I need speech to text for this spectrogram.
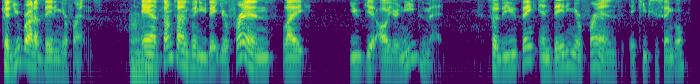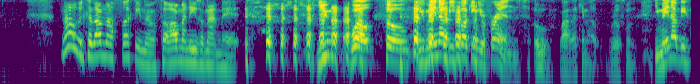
because you brought up dating your friends, and sometimes when you date your friends, like you get all your needs met. So, do you think in dating your friends it keeps you single? No, because I'm not fucking them, so all my needs are not met. You well, so you may not be fucking your friends. Oh, wow, that came out real smooth. You may not be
